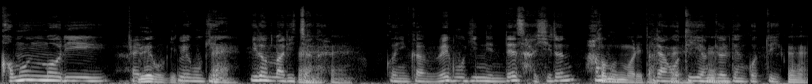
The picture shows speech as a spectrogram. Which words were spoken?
검은 머리 외국인, 외국인 네. 이런 말 있잖아요. 네, 네. 그러니까 외국인인데 사실은. 한국이랑 어떻게 네, 연결된 것도 있고 네.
